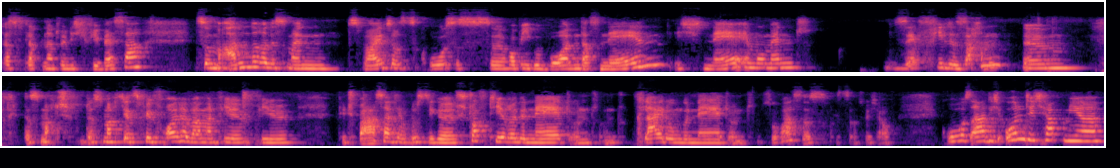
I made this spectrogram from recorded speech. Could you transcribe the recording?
Das klappt natürlich viel besser. Zum anderen ist mein zweites großes äh, Hobby geworden das Nähen. Ich nähe im Moment sehr viele Sachen. Ähm, das macht, das macht jetzt viel Freude, weil man viel, viel, viel Spaß hat. Ich habe lustige Stofftiere genäht und, und Kleidung genäht und sowas. Das ist natürlich auch großartig. Und ich habe mir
